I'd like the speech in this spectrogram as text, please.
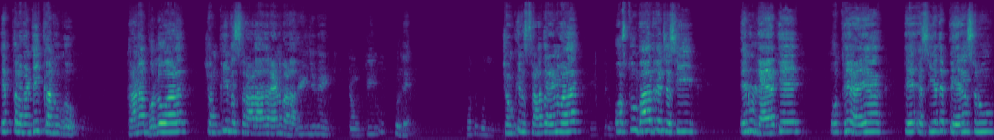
ਇਹ ਤਲਵੰਡੀ ਕਾਨੂੰਗੋ ਥਾਣਾ ਬੁੱਲੋਵਾਲ ਚੌਂਕੀ ਨਸਰਾਲਾ ਦਾ ਰਹਿਣ ਵਾਲਾ। ਜੀ ਚੌਂਕੀ ਨਸਰਾਲਾ ਦਾ ਰਹਿਣ ਵਾਲਾ। ਉਸ ਤੋਂ ਬਾਅਦ ਵਿੱਚ ਅਸੀਂ ਇਹਨੂੰ ਲੈ ਕੇ ਉੱਥੇ ਆਏ ਆ ਤੇ ਅਸੀਂ ਇਹਦੇ ਪੇਰੈਂਟਸ ਨੂੰ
